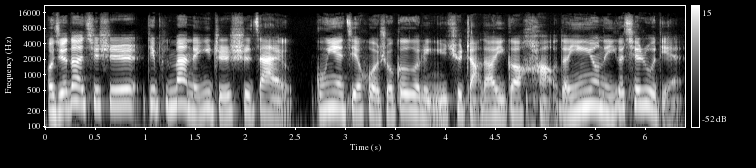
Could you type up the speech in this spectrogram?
我觉得其实 DeepMind 一直是在工业界或者说各个领域去找到一个好的应用的一个切入点。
